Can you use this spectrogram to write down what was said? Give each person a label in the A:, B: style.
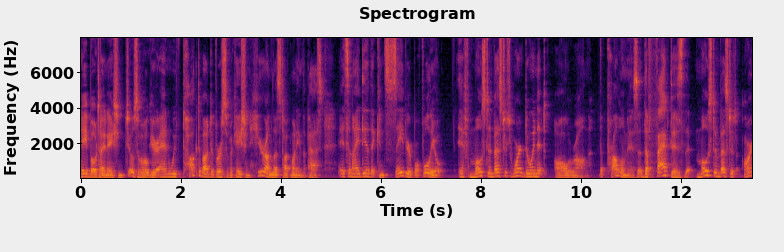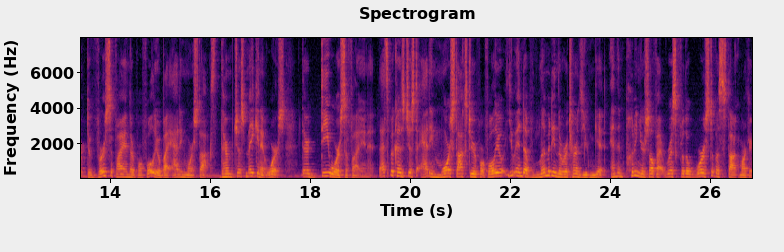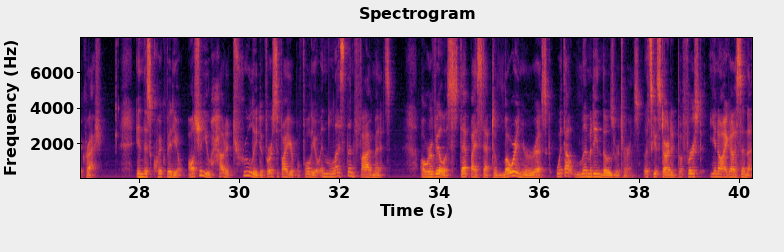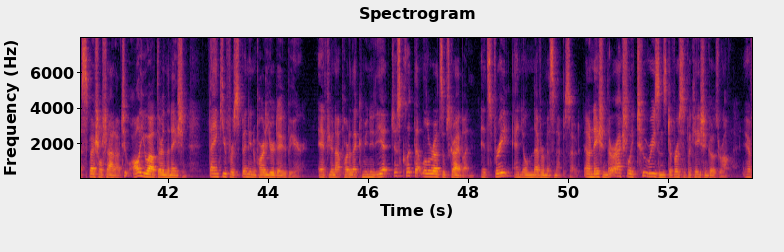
A: Hey Bowtie Nation, Joseph Hogue here, and we've talked about diversification here on Let's Talk Money in the past. It's an idea that can save your portfolio if most investors weren't doing it all wrong. The problem is, the fact is that most investors aren't diversifying their portfolio by adding more stocks. They're just making it worse. They're de- diversifying it. That's because just adding more stocks to your portfolio, you end up limiting the returns you can get and then putting yourself at risk for the worst of a stock market crash. In this quick video, I'll show you how to truly diversify your portfolio in less than five minutes. I'll reveal a step-by-step -step to lowering your risk without limiting those returns. Let's get started, but first, you know I gotta send that special shout out to all you out there in the nation. Thank you for spending a part of your day to be here. If you're not part of that community yet, just click that little red subscribe button. It's free and you'll never miss an episode. Now nation, there are actually two reasons diversification goes wrong.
